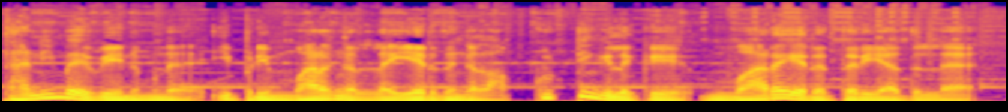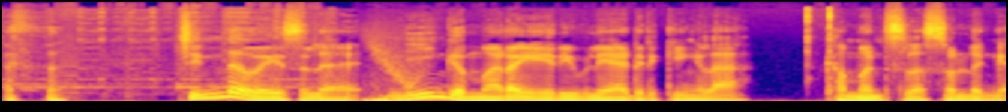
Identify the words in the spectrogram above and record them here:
தனிமை வேணும்னு இப்படி மரங்கள்ல ஏறுதுங்களாம். குட்டிங்களுக்கு மரம் ஏற தெரியாதுல்ல. சின்ன வயசுல நீங்க மரம் ஏறி விளையாடி இருக்கீங்களா கமெண்ட்ஸ்ல சொல்லுங்க.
